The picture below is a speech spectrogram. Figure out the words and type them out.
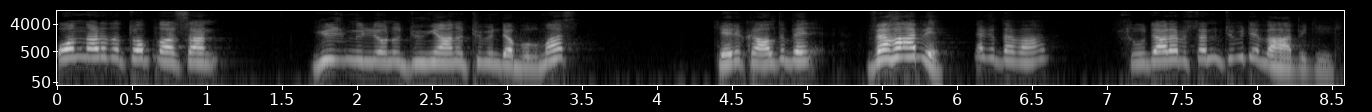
Onları da toplarsan 100 milyonu dünyanın tümünde bulmaz. Geri kaldı ben Vehhabi. Ne kadar Vehhabi? Suudi Arabistan'ın tümü de Vehhabi değil.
